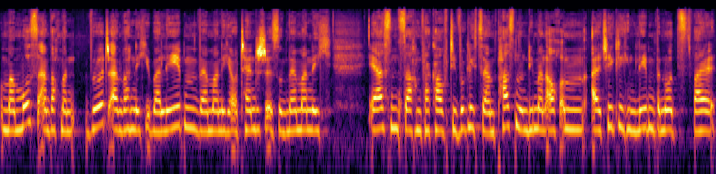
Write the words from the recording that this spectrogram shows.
Und man muss einfach, man wird einfach nicht überleben, wenn man nicht authentisch ist und wenn man nicht erstens Sachen verkauft, die wirklich zu einem passen und die man auch im alltäglichen Leben benutzt, weil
